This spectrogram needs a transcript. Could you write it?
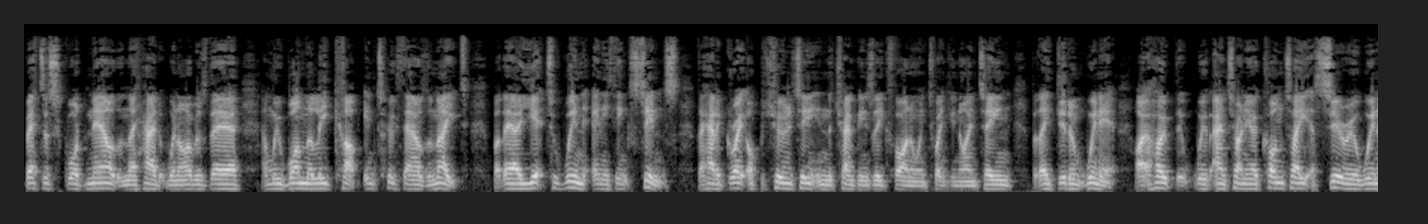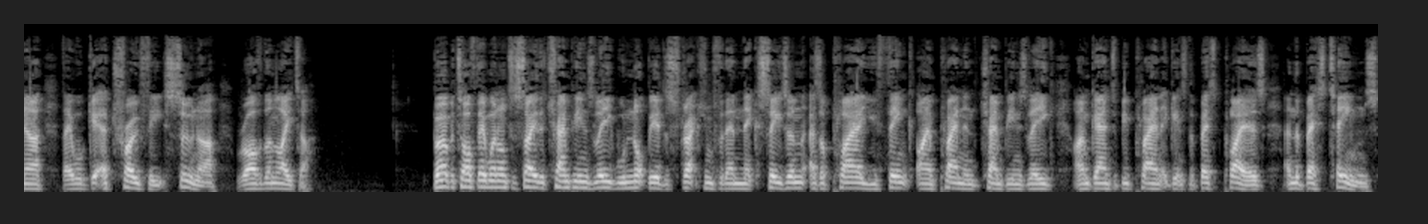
better squad now than they had when I was there, and we won the League Cup in 2008. But they are yet to win anything since. They had a great opportunity in the Champions League final in 2019, but they didn't win it. I hope that with Antonio Conte, a serial winner, they will get a trophy sooner rather than later. Berbatov then went on to say the Champions League will not be a distraction for them next season. As a player, you think I am playing in the Champions League. I'm going to be playing against the best players and the best teams.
